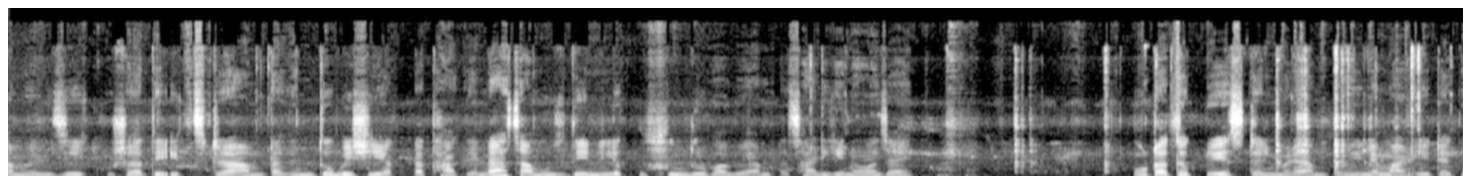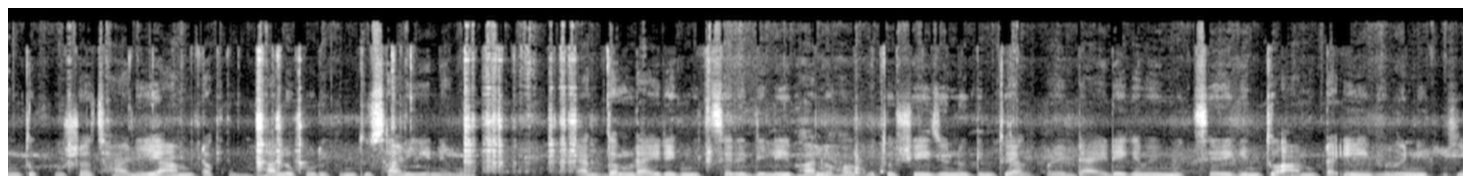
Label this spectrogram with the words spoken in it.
আমের যে খোসাতে এক্সট্রা আমটা কিন্তু বেশি একটা থাকে না চামচ দিয়ে নিলে খুব সুন্দরভাবে আমটা ছাড়িয়ে নেওয়া যায়। ওটা তো একটু স্টাইল মেরে আমটা নিলাম। আর এটা কিন্তু খোসা ছাড়িয়ে আমটা খুব ভালো করে কিন্তু সারিয়ে নেব। একদম ডাইরেক্ট মিক্সারে দিলেই ভালো হবে। তো সেই জন্য কিন্তু একবারে ডাইরেক্ট আমি মিক্সারে কিন্তু আমটা এইভাবে নিচ্ছি।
